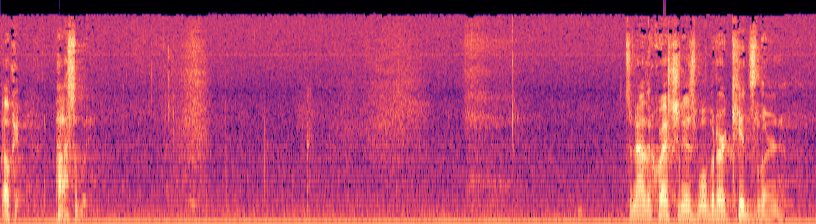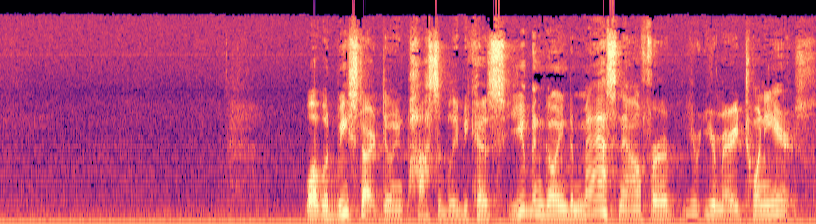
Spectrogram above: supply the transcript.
Okay, possibly. So now the question is what would our kids learn? What would we start doing possibly? Because you've been going to Mass now for, you're, you're married 20 years.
